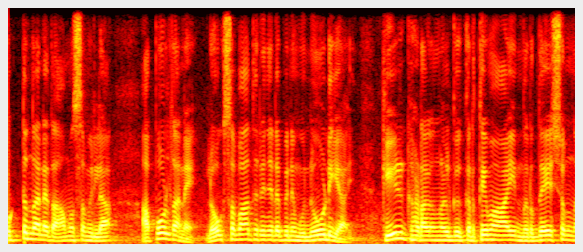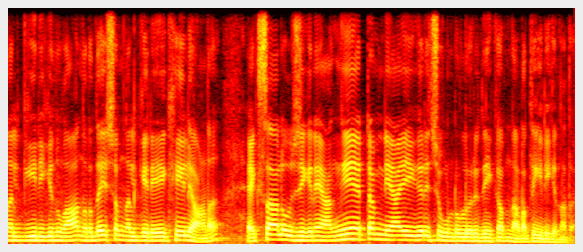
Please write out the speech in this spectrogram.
ഒട്ടും തന്നെ താമസമില്ല. അപ്പോൾ തന്നെ ലോക്സഭാ തിരഞ്ഞെടുപ്പിന് മുന്നോടിയായി കീഴ്ഘടകങ്ങൾക്ക് കൃത്യമായി നിർദ്ദേശം നൽകിയിരിക്കുന്നു. ആ നിർദ്ദേശം നൽകിയ രേഖയിലാണ് എക്സാലോജിക്കിനെ അങ്ങേയറ്റം ന്യായീകരിച്ചുകൊണ്ടുള്ള ഒരു നീക്കം നടത്തിയിരിക്കുന്നത്.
